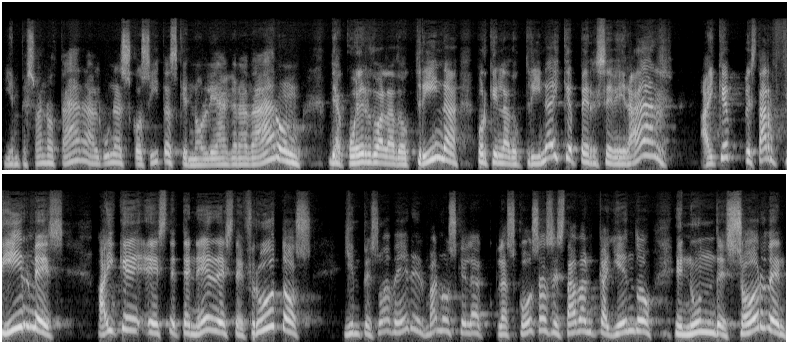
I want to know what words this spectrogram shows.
y empezó a notar algunas cositas que no le agradaron de acuerdo a la doctrina, porque en la doctrina hay que perseverar, hay que estar firmes, hay que este, tener este, frutos y empezó a ver, hermanos, que las cosas estaban cayendo en un desorden.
